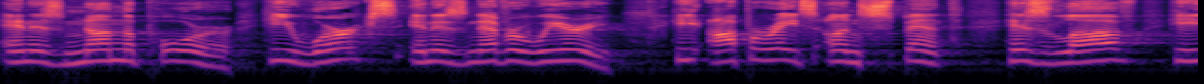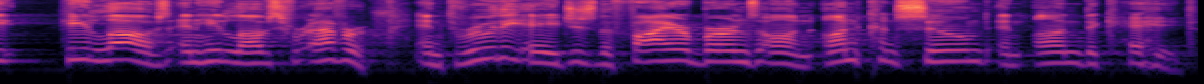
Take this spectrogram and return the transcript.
and is none the poorer. He works and is never weary. He operates unspent. His love, he, he loves and he loves forever. And through the ages, the fire burns on, unconsumed and undecayed.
